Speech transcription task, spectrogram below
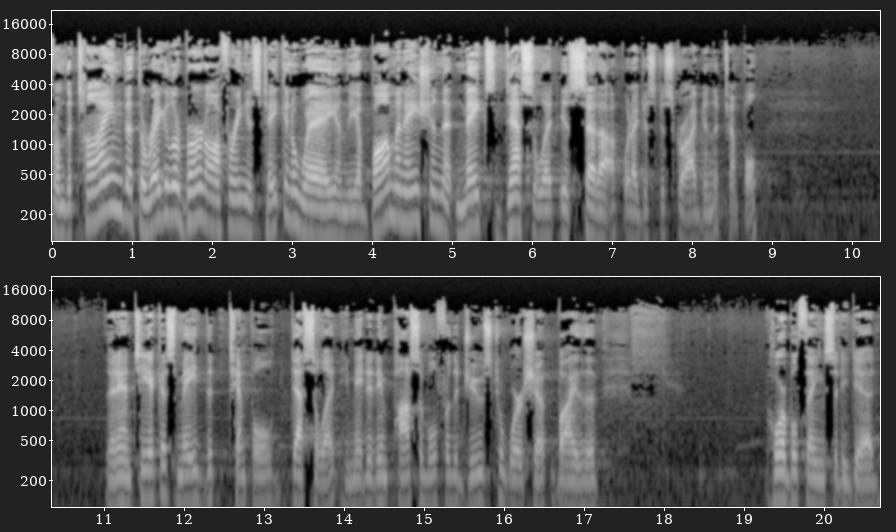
from the time that the regular burnt offering is taken away and the abomination that makes desolate is set up, what I just described in the temple, that Antiochus made the temple desolate. He made it impossible for the Jews to worship by the horrible things that he did.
